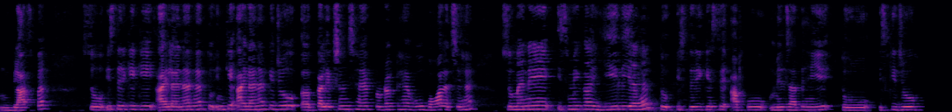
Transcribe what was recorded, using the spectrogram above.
ग्लास पर। सो so, इस तरीके की आई लाइनर है। तो इनके आई लाइनर के जो कलेक्शन uh, हैं प्रोडक्ट हैं वो बहुत अच्छे हैं। सो so, मैंने इसमें का ये लिया है तो इस तरीके से आपको मिल जाते हैं ये। तो इसकी जो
